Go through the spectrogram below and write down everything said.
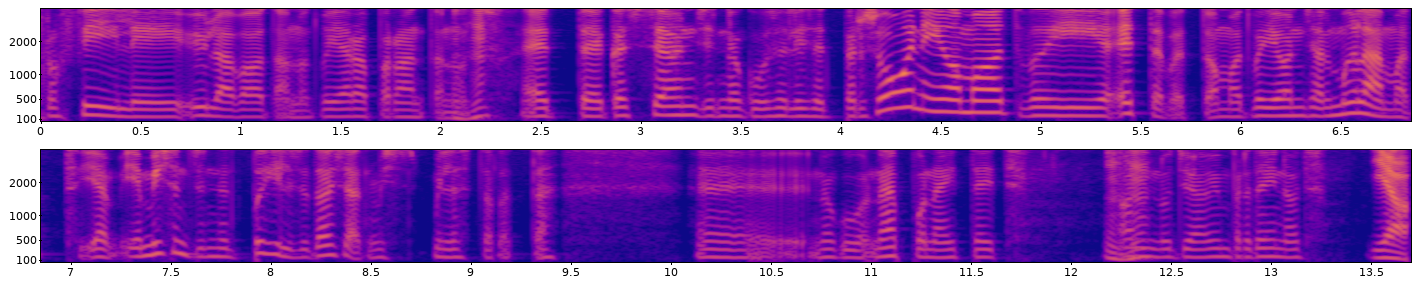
profiili üle vaadanud või ära parandanud mm, -hmm. et kas see on siis nagu sellised persooni omad või ettevõtte omad või on seal mõlemad ja, ja mis on siis need põhilised asjad, mis, millest te olete äh, nagu näpunäiteid mm -hmm. andnud ja ümber teinud? ja,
